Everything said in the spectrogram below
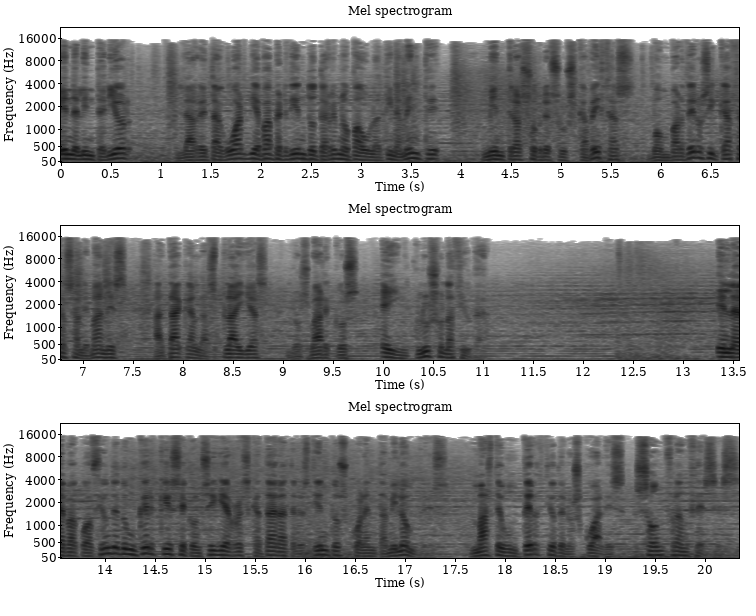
En el interior, la retaguardia va perdiendo terreno paulatinamente, mientras sobre sus cabezas, bombarderos y cazas alemanes atacan las playas, los barcos e incluso la ciudad. En la evacuación de Dunkerque se consigue rescatar a 340.000 hombres, más de un tercio de los cuales son franceses.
